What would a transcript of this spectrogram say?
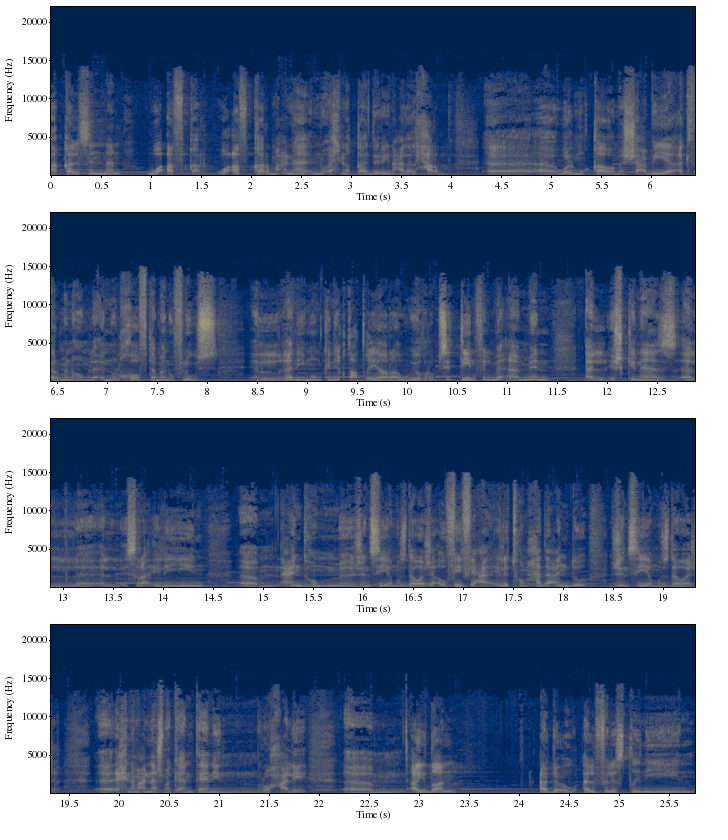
أقل سنا وأفقر. وأفقر معناه أنه إحنا قادرين على الحرب والمقاومة الشعبية أكثر منهم لأنه الخوف ثمنه فلوس. الغني ممكن يقطع طيارة ويهرب. 60% من الإشكناز ال- الإسرائيليين عندهم جنسية مزدوجة أو في في عائلتهم حدا عنده جنسية مزدوجة. آه، إحنا ما عندناش مكان تاني نروح عليه. أيضا أدعو الفلسطينيين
